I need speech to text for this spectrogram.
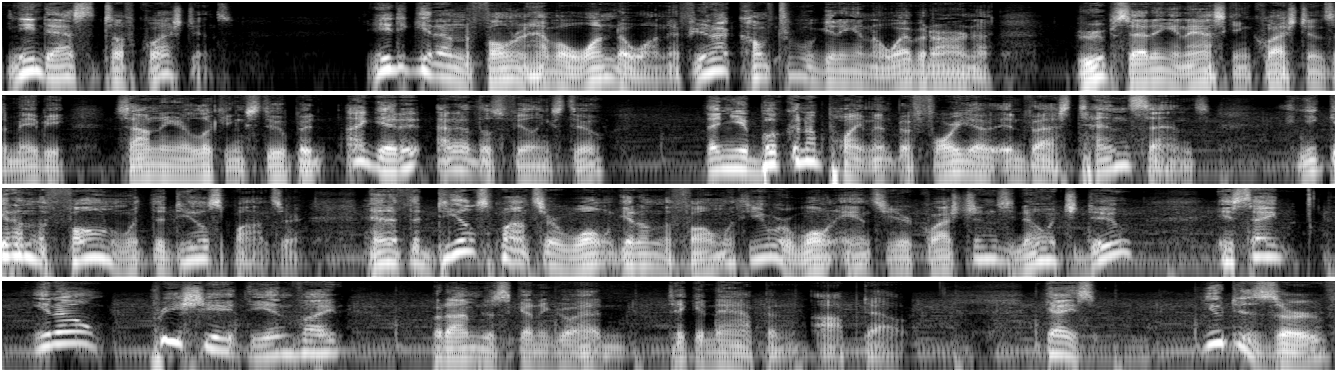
You need to ask the tough questions. You need to get on the phone and have a one to one. If you're not comfortable getting on a webinar in a group setting and asking questions and maybe sounding or looking stupid, I get it. I have those feelings too. Then you book an appointment before you invest 10 cents and you get on the phone with the deal sponsor. And if the deal sponsor won't get on the phone with you or won't answer your questions, you know what you do? You say, you know, appreciate the invite, but I'm just going to go ahead and take a nap and opt out. Guys, you deserve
